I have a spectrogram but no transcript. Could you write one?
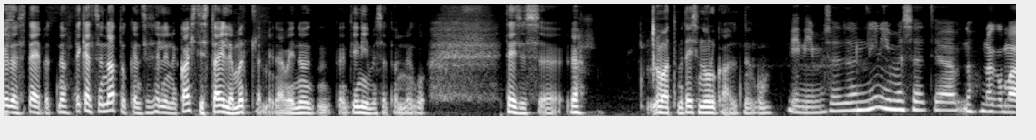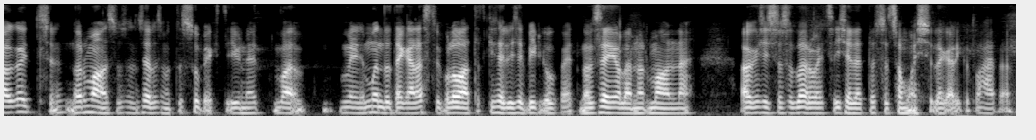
kuidas teeb, et noh, tegelikult see natuke on see selline kastist välja mõtlemine või noh, et inimesed on nagu teises, jah, no vaatame teise nurga alt nagu. inimesed on inimesed ja noh, nagu ma ka ütlesin, et normaalsus on selles mõttes subjektiivne, et ma, mõnda tegelast võib-olla vaatadki sellise pilguga, et no see ei ole normaalne. aga siis sa saad aru, et sa ise teed täpselt samu asju tegelikult vahepeal.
